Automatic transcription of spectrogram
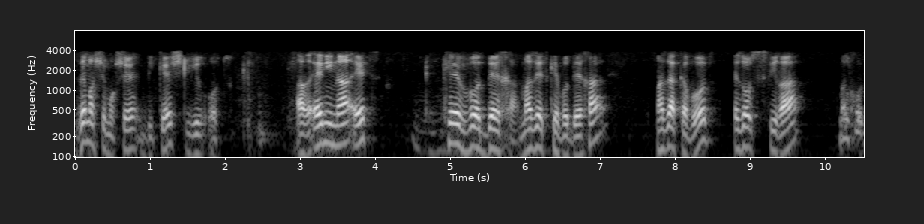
זה מה שמשה ביקש לראות. הראיני נא את כבודך. מה זה את כבודך? מה זה הכבוד? איזו ספירה? מלכות.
